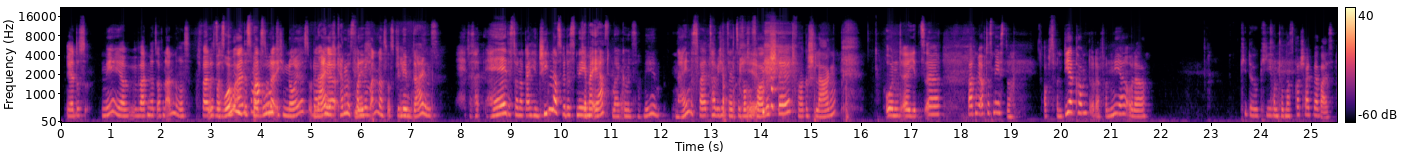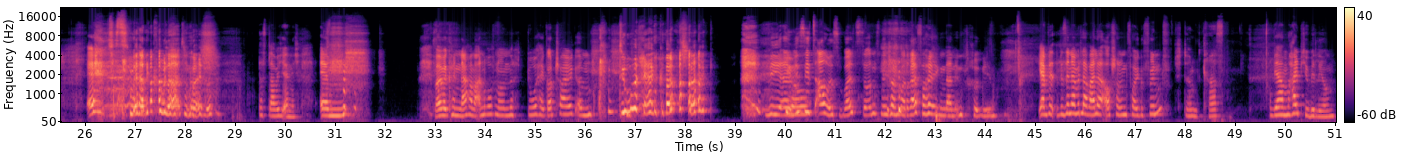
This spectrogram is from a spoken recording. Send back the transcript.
ja, das. Nee, ja, wir warten jetzt auf ein anderes. Ich weiß So, jetzt, dass du eins Das war machst oder ich ein neues oder Nein, ich kann das von nicht. wem anders was kriegen. nehmen deins. Hä, das, hat, hä, das ist doch noch gar nicht entschieden, dass wir das Ja, nehmen. aber erstmal können wir das noch nehmen. Nein, das war jetzt, habe ich jetzt letzte Woche Okay. vorgestellt, vorgeschlagen. Und äh, jetzt äh, warten wir auf das nächste. Ob es von dir kommt oder von mir oder Kidoki. von Thomas Gottschalk, wer weiß. Äh, Das wäre eine coole Art und Weise. das glaube ich eher nicht. Ähm, weil wir können nachher mal anrufen und du, Herr Gottschalk, ähm, Du, Herr Gottschalk. wie, äh, wie sieht's aus? Wolltest du uns nicht schon vor drei Folgen dann ein Intro geben? Ja, wir, wir sind ja mittlerweile auch schon in Folge 5. Stimmt, krass. Wir haben Halbjubiläum.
